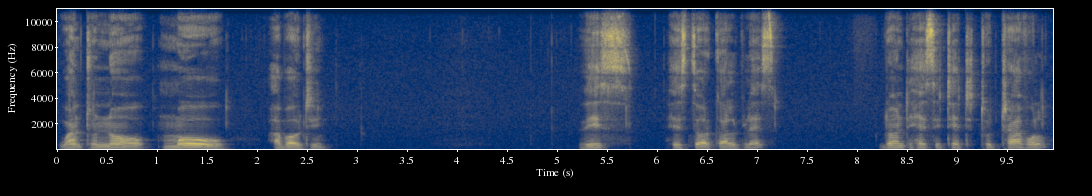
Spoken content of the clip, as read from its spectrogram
want to know more about this historical place, don't hesitate to travel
